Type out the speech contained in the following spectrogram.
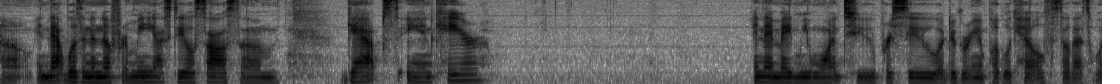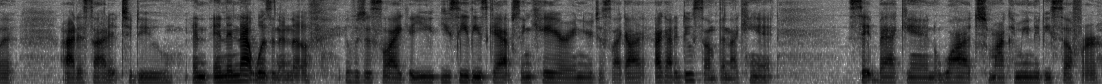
um, and that wasn't enough for me. I still saw some gaps in care. And that made me want to pursue a degree in public health. So that's what I decided to do. And, and then that wasn't enough. It was just like you, you see these gaps in care, and you're just like, I, I got to do something. I can't sit back and watch my community suffer.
